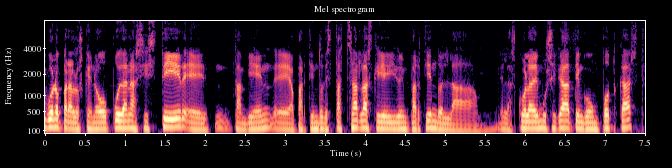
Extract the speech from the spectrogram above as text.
bueno, para los que no puedan asistir, eh, también eh, a partir de estas charlas que he ido impartiendo en la, en la Escuela de Música, tengo un podcast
